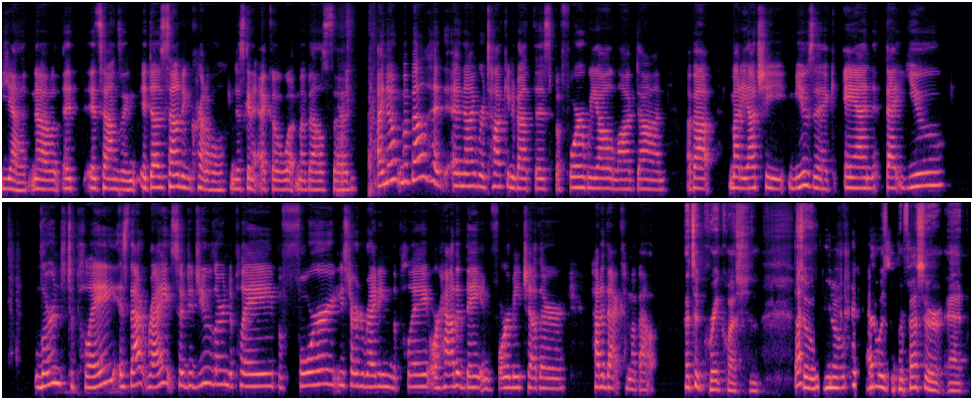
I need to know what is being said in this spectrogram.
yeah, no, it it sounds it does sound incredible. I'm just going to echo what Mabel said. I know Mabel had and I were talking about this before we all logged on about mariachi music and that you learned to play. Is that right? So did you learn to play before you started writing the play or how did they inform each other? How did that come about? That's a great question. So, you know, I was a professor at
